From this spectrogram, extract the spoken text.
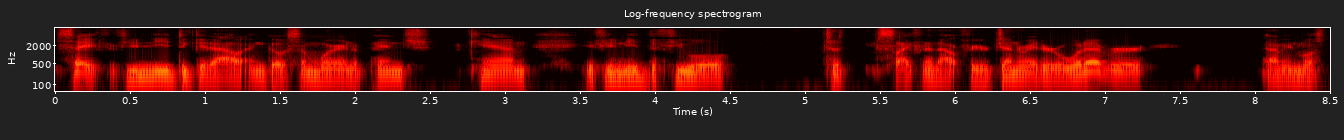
safe. If you need to get out and go somewhere in a pinch, you can. If you need the fuel to siphon it out for your generator or whatever, I mean, most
